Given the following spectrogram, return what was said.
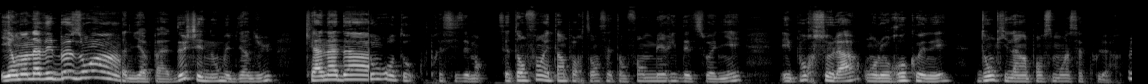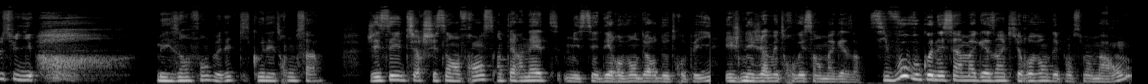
Et on en avait besoin Ça ne vient pas de chez nous, mais bien du Canada, Toronto précisément. Cet enfant est important, cet enfant mérite d'être soigné et pour cela, on le reconnaît, donc il a un pansement à sa couleur. Je me suis dit, oh, mes enfants peut-être qu'ils connaîtront ça. J'ai essayé de chercher ça en France, internet, mais c'est des revendeurs d'autres pays et je n'ai jamais trouvé ça en magasin. Si vous, vous connaissez un magasin qui revend des pansements marrons,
